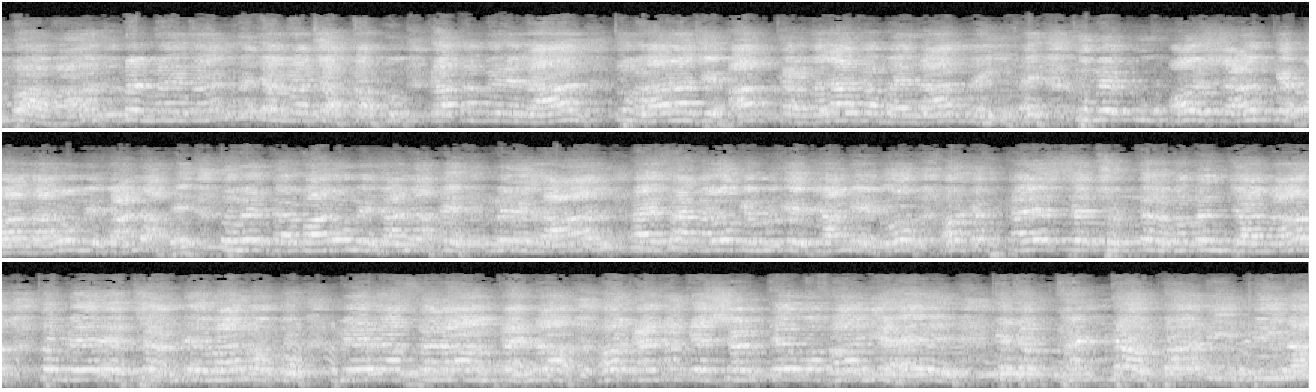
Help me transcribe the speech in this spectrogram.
बाबा, मैं मैदान में जाना चाहता हूँ। कहा था, मेरे लाल, तुम्हारा जिहाद करबला का मैदान नहीं है। तुम्हें और शाम के बाजारों में जाना है, तुम्हें दरबारों में जाना है। मेरे लाल, ऐसा करो कि मुझे जाने दो और जब कैद से छुटकर वतन जाना तो मेरे चाहने वालों को मेरा सलाम कहना और कहना कि शर्त वफा ये है कि जब ठंडा पानी पीना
